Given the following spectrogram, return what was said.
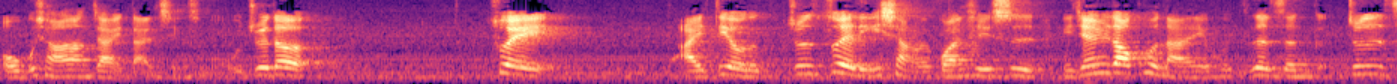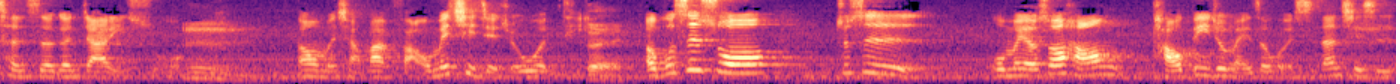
我不想要让家里担心什么。我觉得最 ideal 的，就是最理想的关系是，你今天遇到困难，也会认真跟，就是诚实的跟家里说，嗯，然后我们想办法，我们一起解决问题，对，而不是说就是。我们有时候好像逃避就没这回事，但其实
